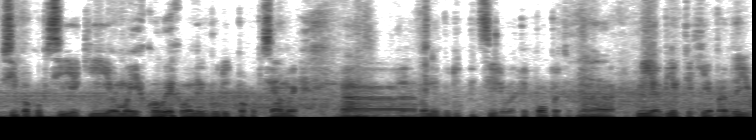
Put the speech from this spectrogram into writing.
всі покупці, які є у моїх колег, вони будуть покупцями, е, вони будуть підсилювати попит на мій об'єкт, який я продаю.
